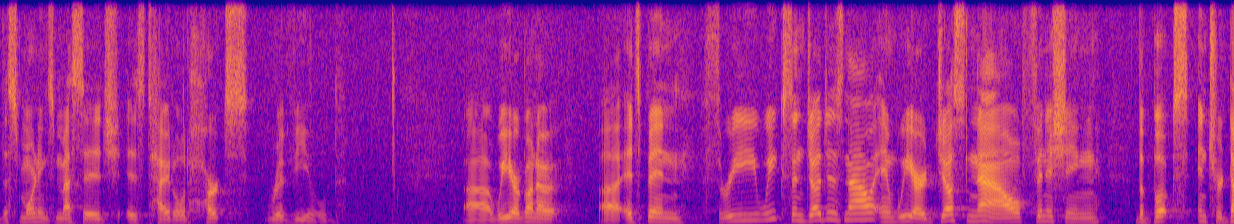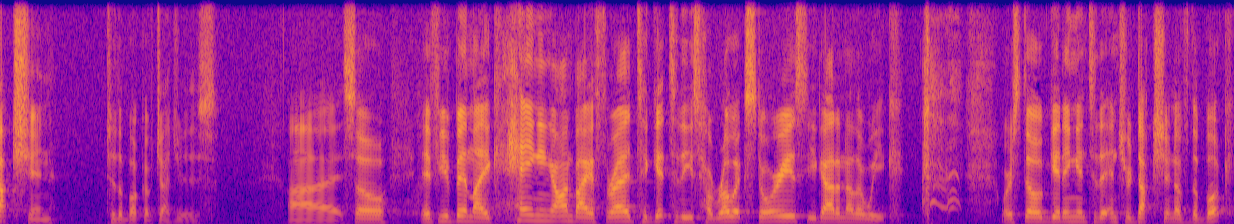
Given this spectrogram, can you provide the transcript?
this morning's message is titled Hearts Revealed. Uh, we are going to, uh, it's been three weeks in Judges now, and we are just now finishing the book's introduction to the book of Judges. Uh, so if you've been like hanging on by a thread to get to these heroic stories, you got another week. We're still getting into the introduction of the book.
